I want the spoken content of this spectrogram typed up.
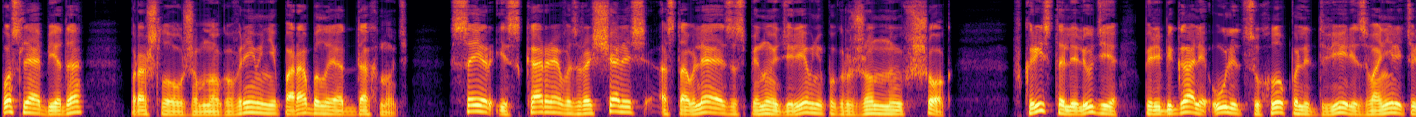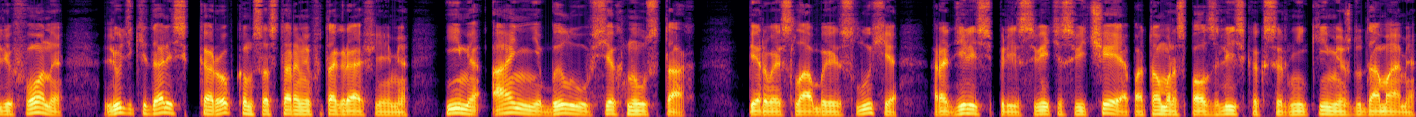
После обеда Прошло уже много времени, пора было и отдохнуть. Сейер и Скарре возвращались, оставляя за спиной деревню, погруженную в шок. В Кристалле люди перебегали улицу, хлопали двери, звонили телефоны, люди кидались к коробкам со старыми фотографиями. Имя Анни было у всех на устах. Первые слабые слухи родились при свете свечей, а потом расползлись, как сорняки между домами.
